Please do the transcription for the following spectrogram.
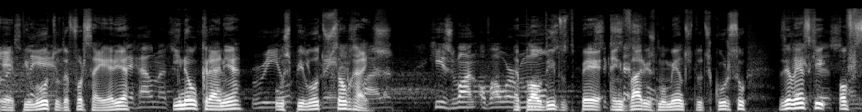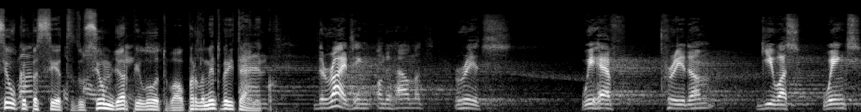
é piloto da Força Aérea e na Ucrânia os pilotos são reis. Aplaudido de pé em vários momentos do discurso, Zelensky ofereceu o capacete do seu melhor piloto ao Parlamento Britânico. The writing on the helmet reads, We have freedom, give us wings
